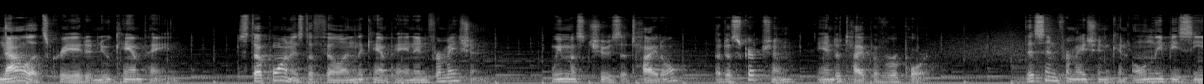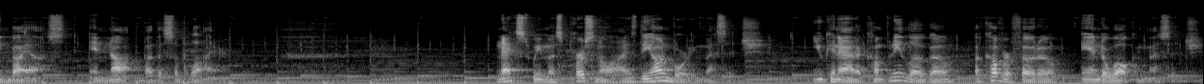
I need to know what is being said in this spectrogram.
Now let's create a new campaign. Step 1 is to fill in the campaign information. We must choose a title, a description, and a type of report. This information can only be seen by us and not by the supplier. Next, we must personalize the onboarding message. You can add a company logo, a cover photo, and a welcome message.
